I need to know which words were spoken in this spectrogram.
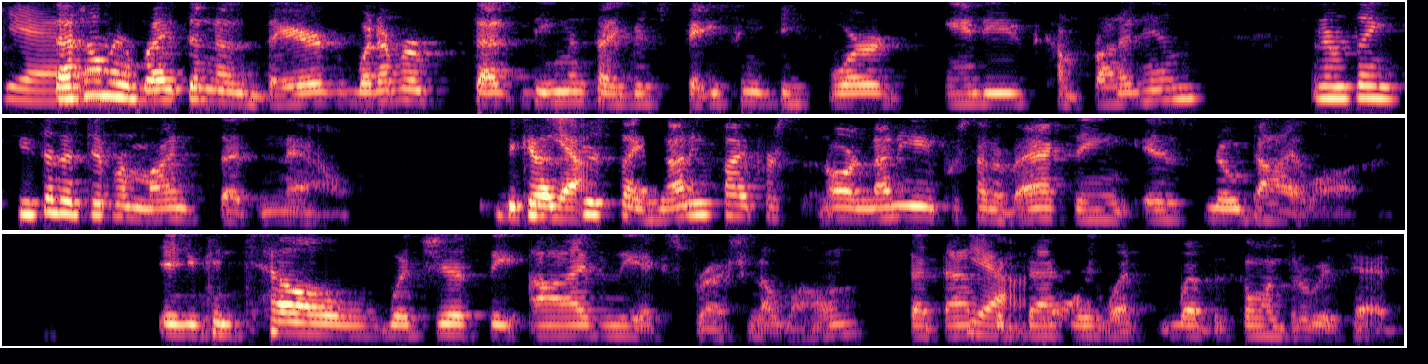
Yeah, that's only right then and there. Whatever that demons that he was facing before Andy confronted him and everything, he's in a different mindset now. Because Yeah. here's the thing: ninety-five percent or ninety-eight percent of acting is no dialogue, and you can tell with just the eyes and the expression alone that that's Yeah. exactly what what was going through his head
